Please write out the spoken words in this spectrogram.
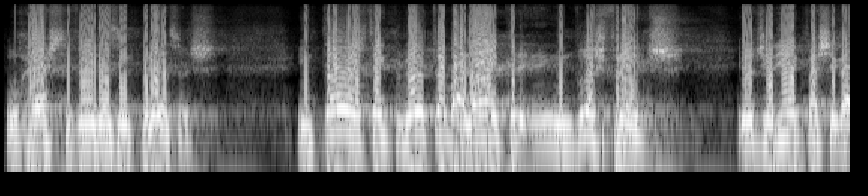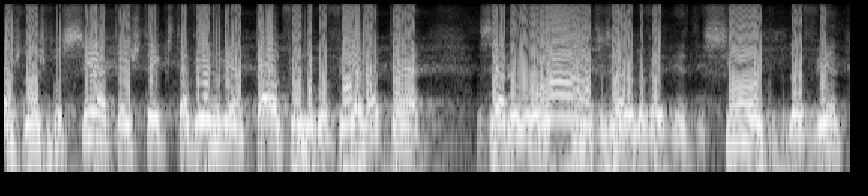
O resto vem das empresas. Então, a gente tem que primeiro trabalhar em duas frentes. Eu diria que para chegar aos 2%, a gente tem que talvez aumentar o que vem do governo até 0,8, 0,95, 90.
